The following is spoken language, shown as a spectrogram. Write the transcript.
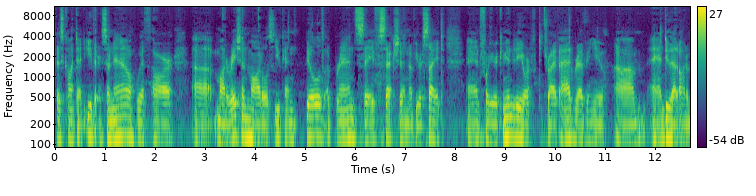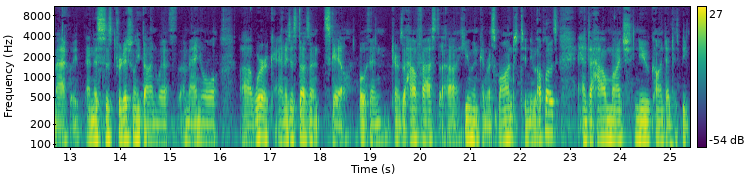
this content either. So now with our uh, moderation models, you can build a brand safe section of your site and for your community or to drive ad revenue um, and do that automatically. And this is traditionally done with manual uh, work and it just doesn't scale, both in terms of how fast a human can respond to new uploads and to how much new content is be-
